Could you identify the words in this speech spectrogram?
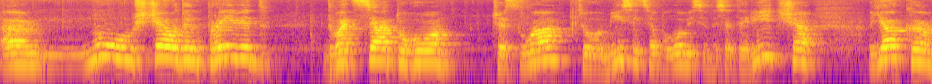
Ем, ну, ще один привід. 20 числа цього місяця було 80-річчя, як е,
